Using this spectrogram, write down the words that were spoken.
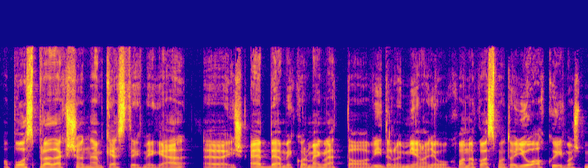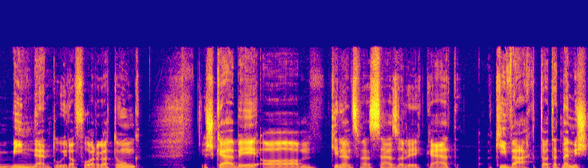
a post-production nem kezdték még el, és ebben, amikor meglátta a videón, hogy milyen anyagok vannak, azt mondta, hogy jó, akkor így most mindent újra forgatunk, és kb. a 90%-át kivágta, tehát nem is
